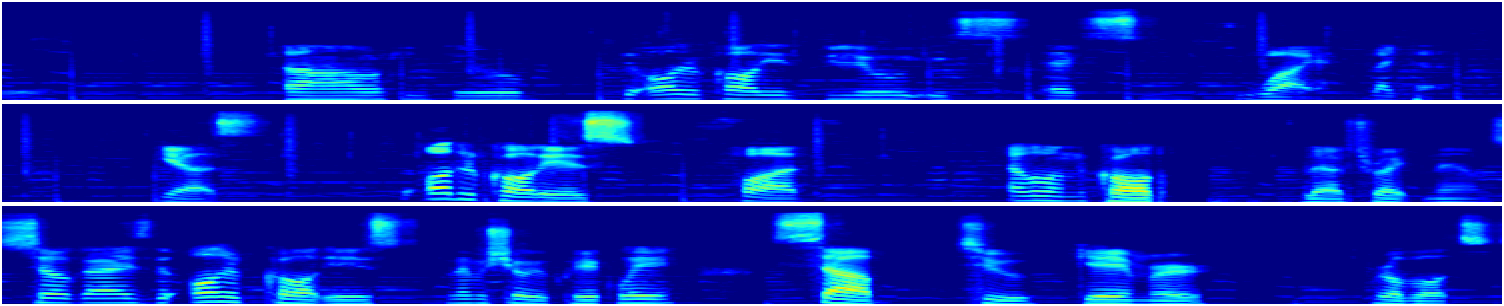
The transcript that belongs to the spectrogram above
too. Uh, working too. The other code is blue x x y like that. Yes. The other code is FUD. Eleven called left right now. So guys, the other code is let me show you quickly. Sub to gamer robots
